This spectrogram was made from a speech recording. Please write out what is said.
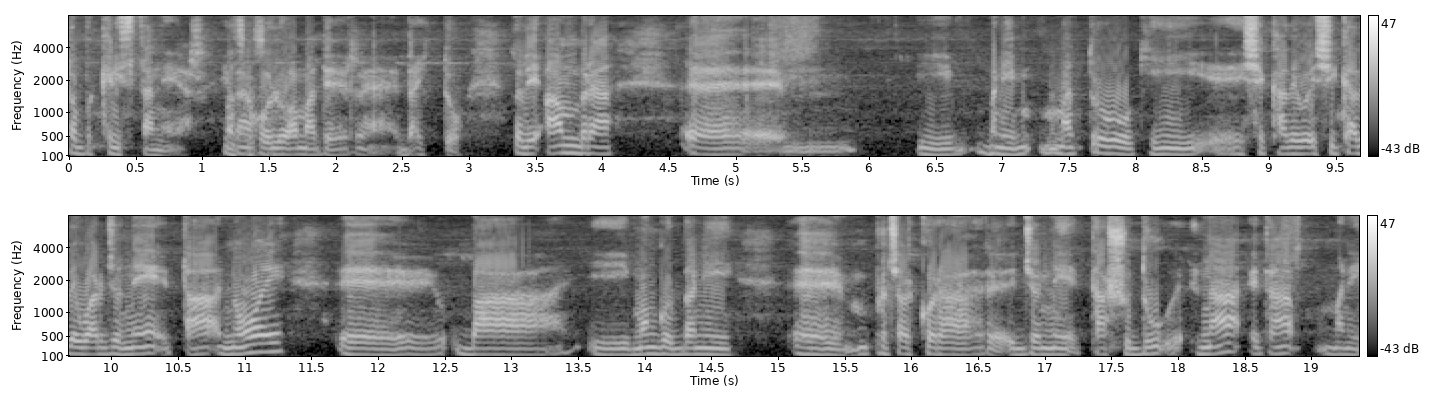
সব খ্রিস্টানের। এটা আচ্ছা, আচ্ছা। হলো আমাদের দায়িত্ব। তাহলে আমরা মানে মাত্র কি শিক্ষা দেওয়া শিক্ষা দেওয়ার জন্যে তা নয় বা এই মঙ্গলবাণী প্রচার করার জন্য তা শুধু না এটা মানে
